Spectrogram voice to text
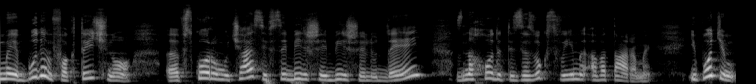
ми будемо фактично е, в скорому часі все більше і більше людей знаходити зв'язок з своїми аватарами. І потім,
